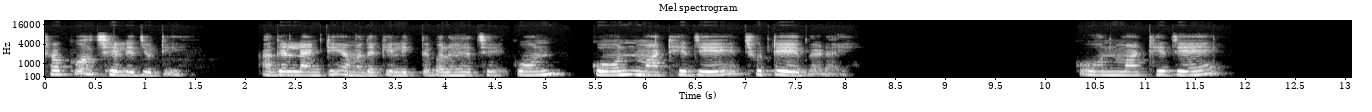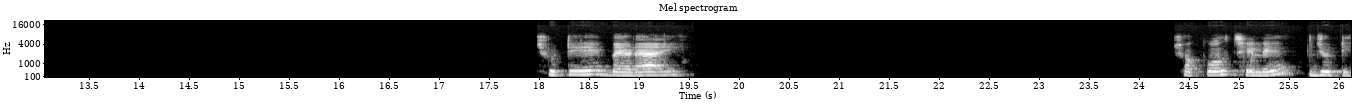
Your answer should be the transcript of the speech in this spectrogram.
সকল ছেলে জুটি। আগের লাইনটি আমাদেরকে লিখতে বলা হয়েছে, কোন কোন মাঠে যে ছুটে বেড়ায়। কোন মাঠে যে ছুটে বেড়ায়। সকল ছেলে জুটি।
